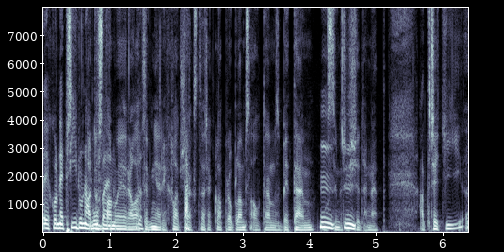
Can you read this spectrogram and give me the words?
jako nepřijdu na a buben. dostanu je relativně Dost... rychle, protože jak jste řekla, problém s autem, s bytem, hmm, musím hmm. řešit hmm. hned. A třetí eh,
